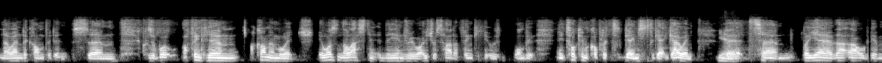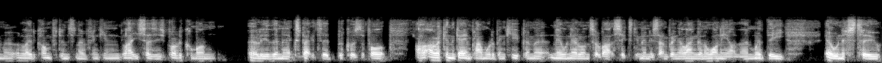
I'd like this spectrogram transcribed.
no end of confidence because um, of what I think um, I can't remember which it wasn't the last the injury what he's just had I think it was one bit it took him a couple of games to get going yeah. but um, but yeah that that will give him a, a load of confidence and everything and like he says he's probably come on earlier than expected because the thought I, I reckon the game plan would have been keep him at nil nil until about 60 minutes and bring Elanga and Awoniyi on and with the illness to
